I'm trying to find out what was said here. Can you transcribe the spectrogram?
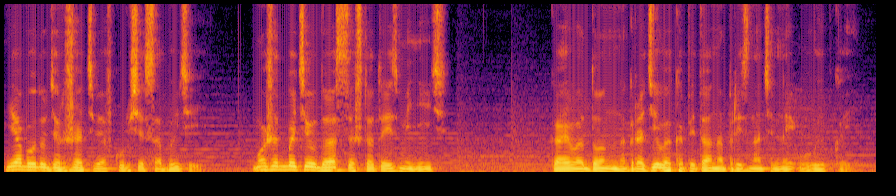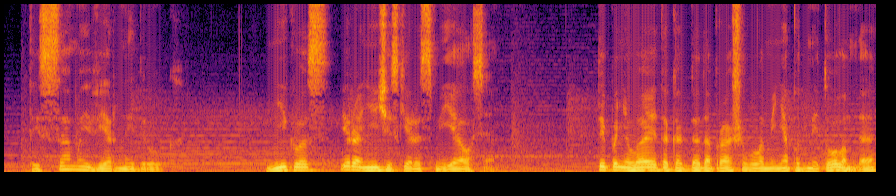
Я буду держать тебя в курсе событий. Может быть и удастся что-то изменить». Кайла Дон наградила капитана признательной улыбкой. «Ты самый верный друг». Никлас иронически рассмеялся. «Ты поняла это, когда допрашивала меня под метолом, да?»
